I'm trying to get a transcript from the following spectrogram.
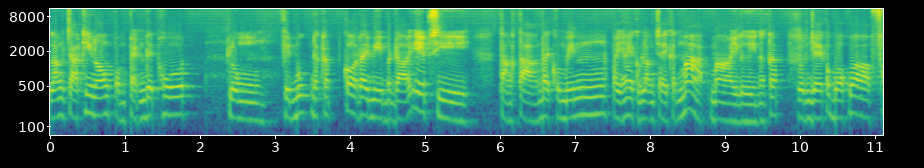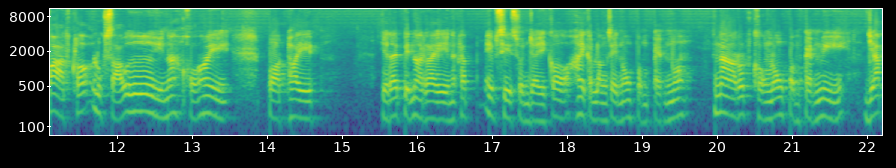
หลังจากที่น้องปอมแปมได้โพสต์ ลง Facebook นะครับ ก็ได้มีบรรดา FC ต่างๆ ได้คอมเมนต์ไปให้กำลังใจกันมากมายเลยนะครับ ส่วนใหญ่ก็บอกว่าฟาดเคราะห์ลูกสาวเอ้ยนะ ขอให้ปลอดภัย อย่าได้เป็นอะไรนะครับ FC ส่วนใหญ่ก็ให้กำลังใจน้องปอมแปมเนาะหน้ารถของน้องปอมแปมนี่ยับ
